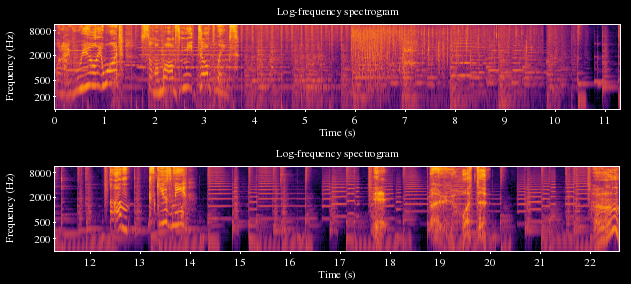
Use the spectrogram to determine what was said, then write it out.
What I really want? Some of Mom's meat dumplings. Um, excuse me? Uh, what the? Huh?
